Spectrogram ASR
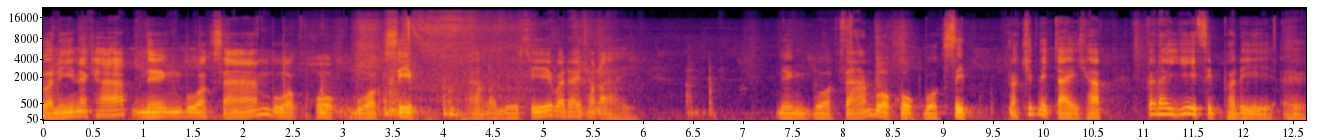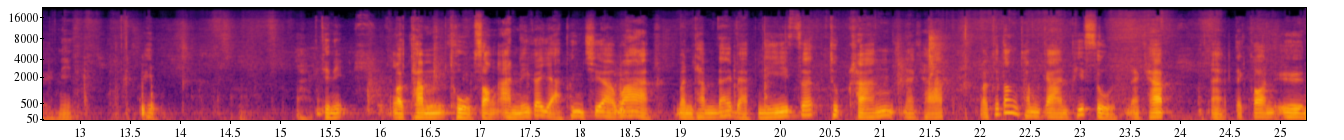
ตัวนี้นะครับ1บวก3บวก6บวก10อะเราดูซิว่าได้เท่าไหร่1บวก3บวก6บวก10 ก็คิดในใจครับ ก็ได้ 20 พอดี เออ นี่ทีนี้เราทำถูก 2 อันนี้ก็อย่าเพิ่งเชื่อว่ามันทำได้แบบนี้ซะทุกครั้งนะครับ เราก็ต้องทำการพิสูจน์นะครับ แต่ก่อนอื่น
